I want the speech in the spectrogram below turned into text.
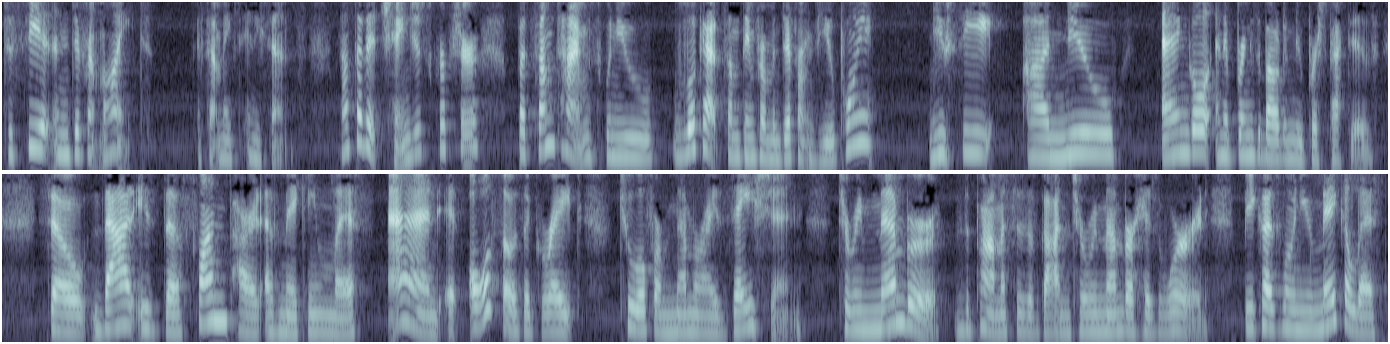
to see it in different light, if that makes any sense. Not that it changes scripture, but sometimes when you look at something from a different viewpoint, you see a new angle and it brings about a new perspective. So that is the fun part of making lists. And it also is a great tool for memorization to remember the promises of God and to remember His Word. Because when you make a list,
